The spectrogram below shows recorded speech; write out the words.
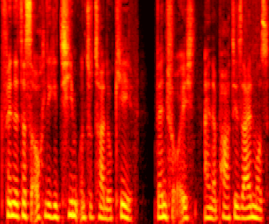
finde das auch legitim und total okay, wenn für euch eine Party sein muss.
